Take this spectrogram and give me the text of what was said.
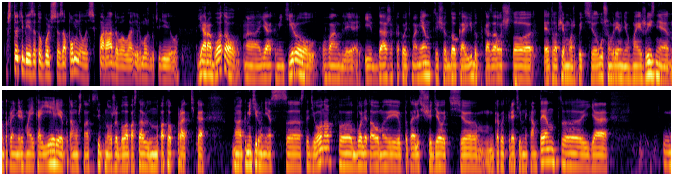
что тебе из этого больше всего запомнилось, порадовало или, может быть, удивило? Я работал, э, я комментировал в Англии, и даже в какой-то момент еще до ковида показалось, что это вообще может быть лучшим временем в моей жизни, ну, по крайней мере, в моей карьере, потому что у нас действительно уже была поставлена на поток практика э, комментирования с э, стадионов. Более того, мы пытались еще делать какой-то креативный контент. Я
